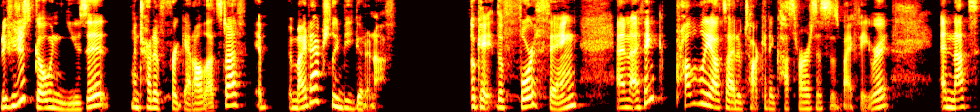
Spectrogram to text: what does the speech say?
but if you just go and use it and try to forget all that stuff it, it might actually be good enough okay the fourth thing and i think probably outside of talking to customers this is my favorite and that's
